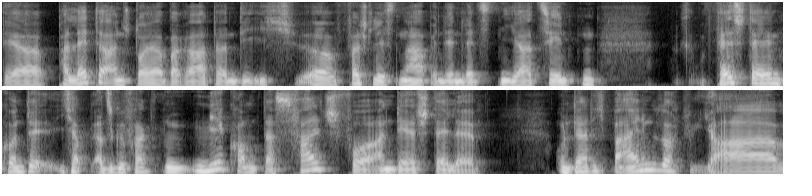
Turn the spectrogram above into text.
der Palette an Steuerberatern, die ich äh, verschlissen habe in den letzten Jahrzehnten, feststellen konnte, ich habe also gefragt, mir kommt das falsch vor an der Stelle. Und da hatte ich bei einem gesagt, ja,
